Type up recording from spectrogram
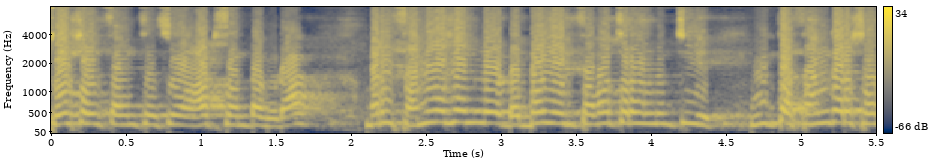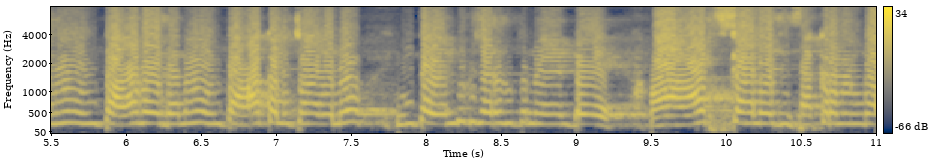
సోషల్ సైన్సెస్ ఆర్ట్స్ అంతా కూడా. మరి సమాజంలో డెబ్బై ఐదు సంవత్సరాల నుంచి ఇంత సంఘర్షణ ఇంత ఆవేదన ఇంత ఆకలి చావులు ఇంత ఎందుకు జరుగుతున్నాయంటే ఆ ఆర్ట్స్ కాలేజీ సక్రమంగా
